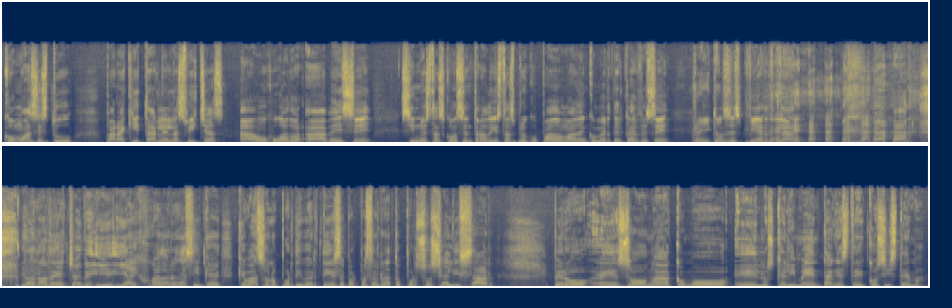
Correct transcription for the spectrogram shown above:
¿Cómo haces tú para quitarle las fichas a un jugador A, B, C si no estás concentrado y estás preocupado más en comerte el KFC? Rico. Entonces pierdes, claro. no, no, de hecho, de- y, y hay jugadores así que, que van solo por divertirse, por pasar el rato, por socializar, pero eh, son ah, como eh, los que alimentan este ecosistema.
